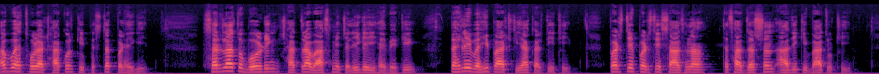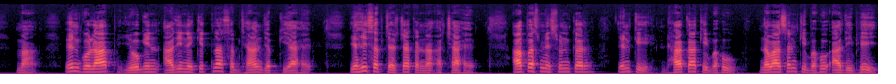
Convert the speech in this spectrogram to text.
अब वह थोड़ा ठाकुर की पुस्तक पढ़ेगी। सरला तो बोर्डिंग छात्रावास में चली गई है बेटी। पहले वही पाठ किया करती थी। पढ़ते पढ़ते साधना तथा दर्शन आदि की बात उठी। माँ, इन गोलाप, योगिन आदि ने कितना सब ध्यान जप किया है। यही सब चर्चा करना अच्छा है। आपस में सुनकर इनकी ढाका की बहू, नवासन की बहू आदि भी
